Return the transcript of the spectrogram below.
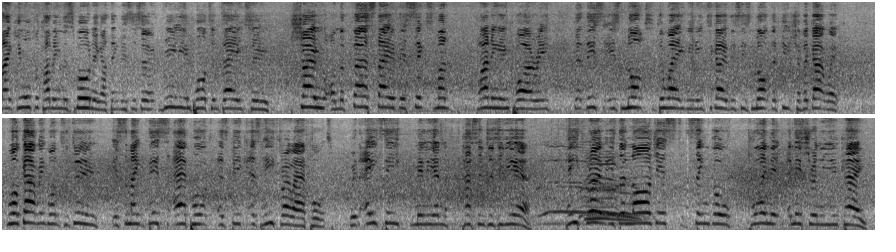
Thank you all for coming this morning. I think this is a really important day to show on the first day of this six month planning inquiry that this is not the way we need to go. This is not the future for Gatwick. What Gatwick want to do is to make this airport as big as Heathrow Airport with 80 million passengers a year. Heathrow is the largest single climate emitter in the UK.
